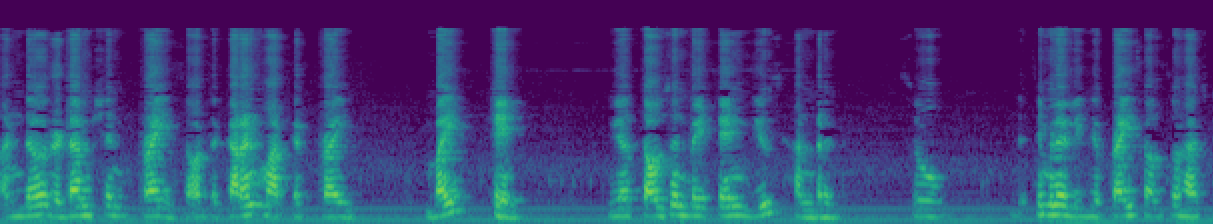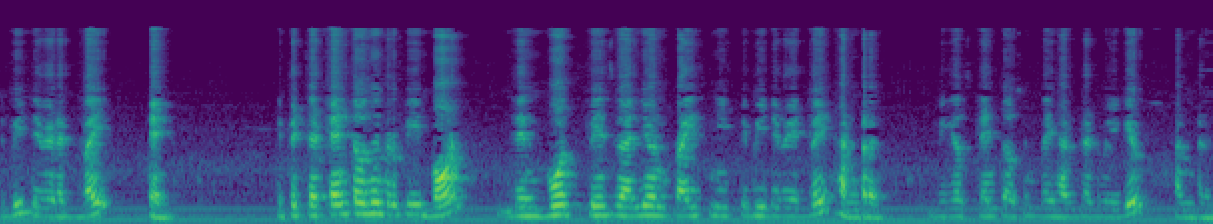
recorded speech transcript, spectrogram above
and the redemption price or the current market price by 10. We have 1000 by 10 gives 100. So similarly the price also has to be divided by 10. If it's a 10,000 rupee bond, then both face value and price need to be divided by 100 because 10,000 by 100 will give 100.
